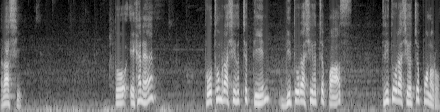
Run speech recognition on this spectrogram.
রাশি। তো এখানে প্রথম রাশি হচ্ছে তিন, দ্বিতীয় রাশি হচ্ছে পাঁচ, তৃতীয় রাশি হচ্ছে পনেরো।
